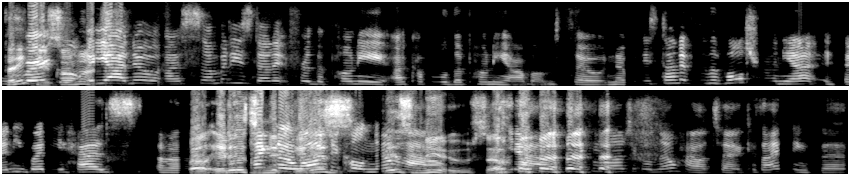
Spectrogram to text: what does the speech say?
Thank Very you so cool. much. Yeah, no, uh, somebody's done it for the Pony, a couple of the Pony albums. So nobody's done it for the Voltron yet. If anybody has, uh, Well, it is new, it is, technological it is know-how. It is new, so yeah, technological know-how to, because I think the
